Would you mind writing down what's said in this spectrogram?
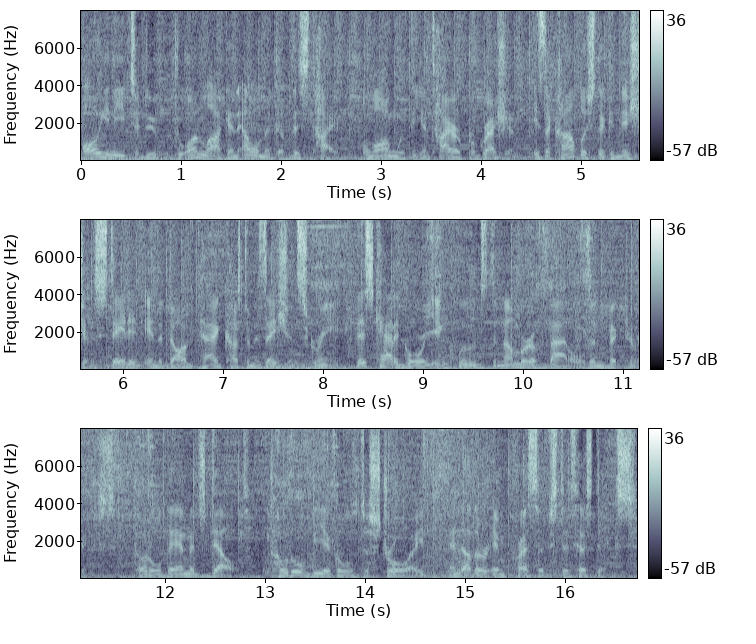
All you need to do to unlock an element of this type, along with the entire progression, is accomplish the conditions stated in the dog tag customization screen. This category includes the number of battles and victories, total damage dealt, total vehicles destroyed, and other impressive statistics.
